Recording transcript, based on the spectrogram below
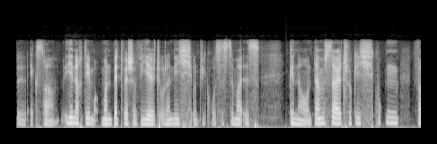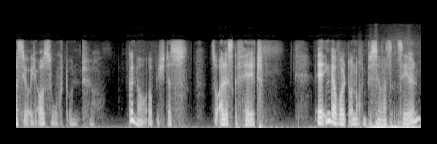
äh, extra. Je nachdem, ob man Bettwäsche wählt oder nicht und wie groß das Zimmer ist. Genau, und da müsst ihr halt wirklich gucken, was ihr euch aussucht und ja, genau, ob euch das so alles gefällt. Äh, Inga wollte auch noch ein bisschen was erzählen.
